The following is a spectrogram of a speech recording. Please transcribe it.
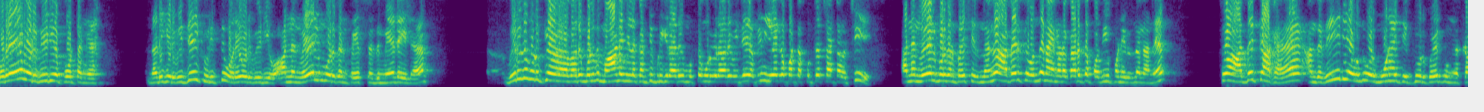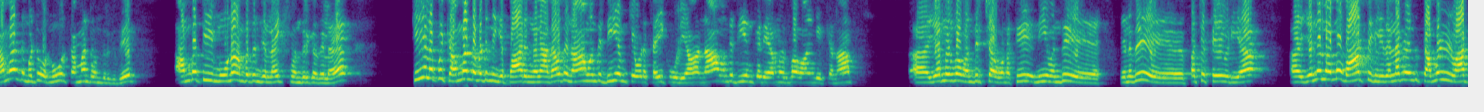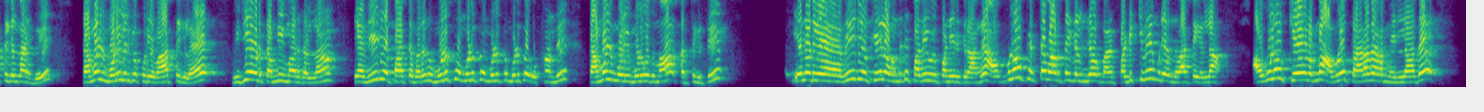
ஒரே ஒரு வீடியோ போட்டேங்க. நடிகர் விஜய் குறித்து ஒரே ஒரு வீடியோ. அண்ணன் வேல்முருகன் பேசுனது மேடையில விருது கொடுக்க வரும்பொழுது மாணவியில கட்டிப்பிடிக்கிறாரு முத்தம் கொடுக்கிறாரு விஜய் அப்படின்னு ஏகப்பட்ட குற்றச்சாட்டை வச்சு அண்ணன் வேல்முருகன் பேசியிருந்தாங்க. அதற்கு வந்து நான் என்னோட கருத்தை பதிவு பண்ணியிருந்தேன் நான். ஸோ அதுக்காக அந்த வீடியோ வந்து ஒரு மூணாயிரத்தி எட்நூறு போயிருக்குங்க. கமெண்ட் மட்டும் ஒரு நூறு கமெண்ட் வந்திருக்குது. ஐம்பத்தி மூணு ஐம்பத்தஞ்சு லைக்ஸ் வந்திருக்கு அதுல. கீழே போய் கமெண்ட்டை மட்டும் நீங்க பாருங்களேன். அதாவது நான் வந்து டிஎம்கேவோட கை கூலியா? நான் வந்து டிஎம்கே இரநூறுபா வாங்கியிருக்கேனா? இரநூறுபா வந்துருச்சா உனக்கு? நீ வந்து என்னது பச்சை தேவடியா? ஆஹ் என்னெல்லாமோ வார்த்தைகள். இதெல்லாமே வந்து தமிழ் வார்த்தைகள் தான் இது. தமிழ் மொழியில் இருக்கக்கூடிய வார்த்தைகளை விஜயோட தம்பிமார்கள்லாம் என் வீடியோ பார்த்த பிறகு முழுக்க முழுக்க முழுக்க முழுக்க உட்காந்து தமிழ் மொழி முழுவதுமா கத்துக்கிட்டு என்னுடைய வீடியோ கீழே வந்துட்டு பதிவு பண்ணியிருக்கிறாங்க. அவ்வளோ கெட்ட வார்த்தைகள்ங்க. படிக்கவே முடியாது அந்த வார்த்தைகள்லாம். அவ்வளோ கேவலமா அவ்வளோ தரதரம் இல்லாத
